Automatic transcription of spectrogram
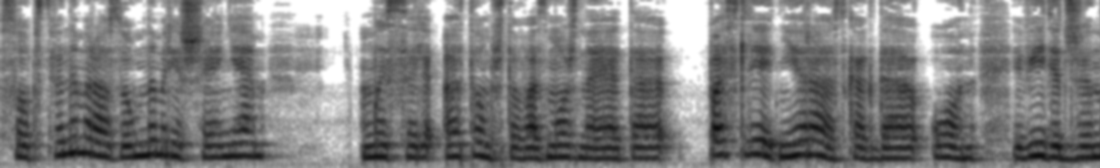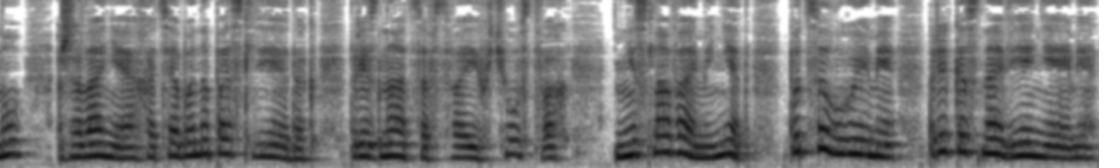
собственным разумным решениям. Мысль о том, что, возможно, это Последний раз, когда он видит жену, желание хотя бы напоследок признаться в своих чувствах, не словами, нет, поцелуями, прикосновениями,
